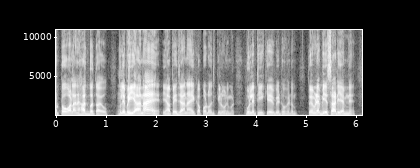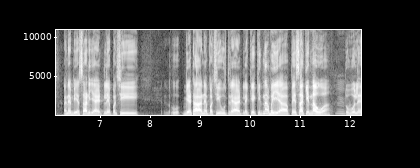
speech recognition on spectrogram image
ઓટોવાળાને હાથ બતાવ્યો. બોલે ભાઈ આના હે યહાં પે જાના હે કપડો કિલોની મળ બોલે ઠીક હે બેઠો મેડમ. તો એમણે બેસાડ્યા એમને અને બેસાડ્યા એટલે પછી બેઠા અને પછી ઉતર્યા એટલે કે કિતના ભૈયા પૈસા કિતના હુઆ તો બોલે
